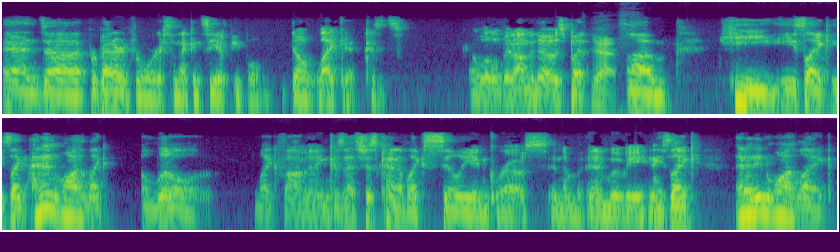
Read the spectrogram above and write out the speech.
and uh, for better and for worse and i can see if people don't like it because it's a little bit on the nose but Yes. um he he's like he's like i didn't want like a little like vomiting because that's just kind of like silly and gross in a in a movie. And he's like and i didn't want like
